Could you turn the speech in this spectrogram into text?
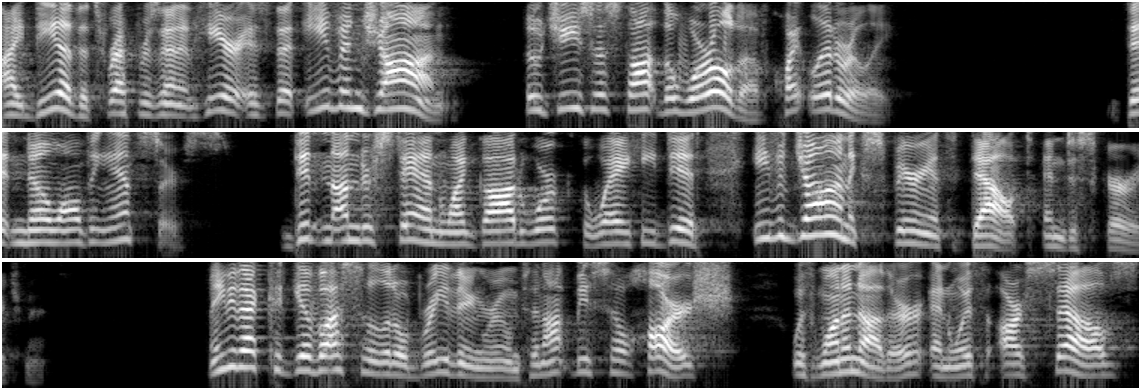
idea that's represented here is that even John, who Jesus thought the world of, quite literally, didn't know all the answers, didn't understand why God worked the way he did. Even John experienced doubt and discouragement. Maybe that could give us a little breathing room to not be so harsh with one another and with ourselves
